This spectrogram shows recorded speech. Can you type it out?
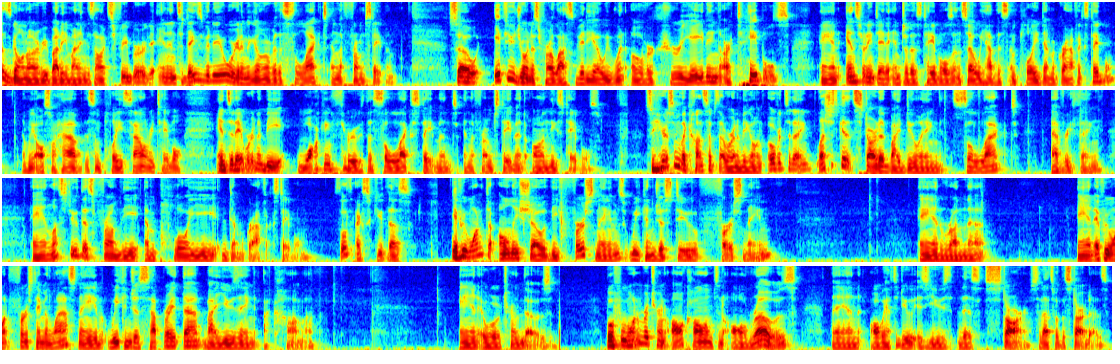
What is going on everybody? My name is Alex Freberg and in today's video we're going to be going over the select and the from statement. So if you joined us for our last video we went over creating our tables and inserting data into those tables and so we have this employee demographics table and we also have this employee salary table and today we're going to be walking through the select statement and the from statement on these tables. So here's some of the concepts that we're going to be going over today. Let's just get it started by doing select everything and let's do this from the employee demographics table. So let's execute this. If we wanted to only show the first names, we can just do first name and run that. And if we want first name and last name, we can just separate that by using a comma. And it will return those. But if we want to return all columns and all rows, then all we have to do is use this star. So that's what the star does.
